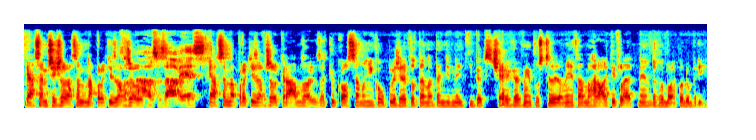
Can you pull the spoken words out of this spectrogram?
já jsem přišel, já jsem naproti zavřel, Zatáhl se závěs, já jsem naproti zavřel krám, za- zaťukal jsem, oni koukli, že je to tenhle ten divný týpek z Čech, tak mě pustili do mě, tam hráli ty flétny, tak to bylo jako dobrý.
